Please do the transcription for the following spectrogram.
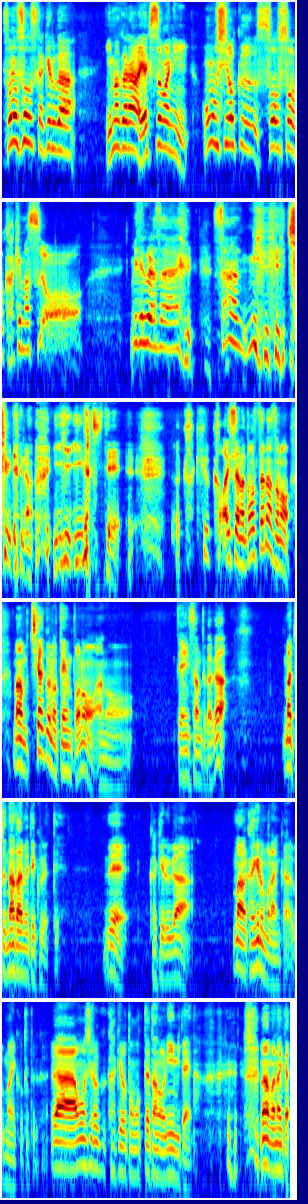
そのソースかけるが、今から焼きそばに面白くソースをかけますよ見てください !321 みたいな言い言い出して、かけるかわいそうやなと思ってたら、その、まあ、近くの店舗の、あの、店員さんとかが、まあ、ちょっとなだめてくれて、で、かけるが、まあ、かけるもなんかうまいことというか、うわー、面白くかけようと思ってたのに、みたいな。まあまあなんか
